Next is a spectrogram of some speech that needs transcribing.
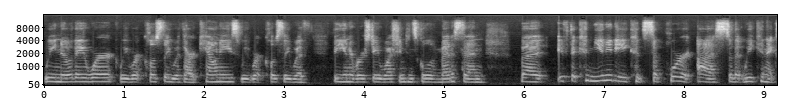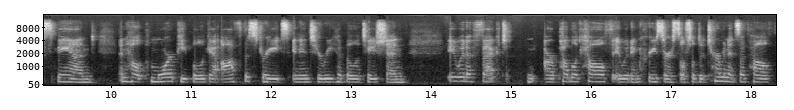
We know they work. We work closely with our counties. We work closely with the University of Washington School of Medicine. But if the community could support us so that we can expand and help more people get off the streets and into rehabilitation, it would affect our public health. It would increase our social determinants of health,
